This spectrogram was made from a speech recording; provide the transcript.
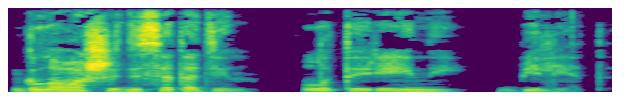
Глава 61. Лотерейный билет.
